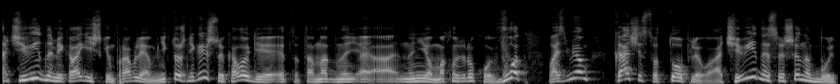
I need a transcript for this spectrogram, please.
очевидными экологическими проблемами. Никто же не говорит, что экология это там надо на, а, на нее махнуть рукой. Вот, возьмем качество топлива. Очевидная совершенно боль.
